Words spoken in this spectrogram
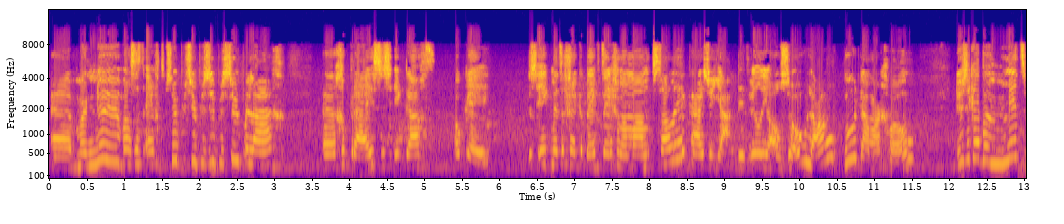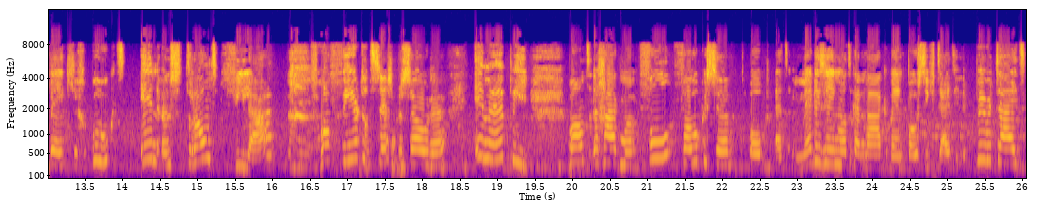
Uh, maar nu was het echt super, super, super, super laag uh, geprijsd. Dus ik dacht, oké. Dus ik met een gekke bek tegen mijn man, zal ik? Hij zei, ja, dit wil je al zo lang. Doe het nou maar gewoon. Dus ik heb een midweekje geboekt in een strandvilla van vier tot zes personen in mijn uppie. Want dan ga ik me full focussen op het magazine wat ik aan het maken ben. Positiviteit in de puberteit.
